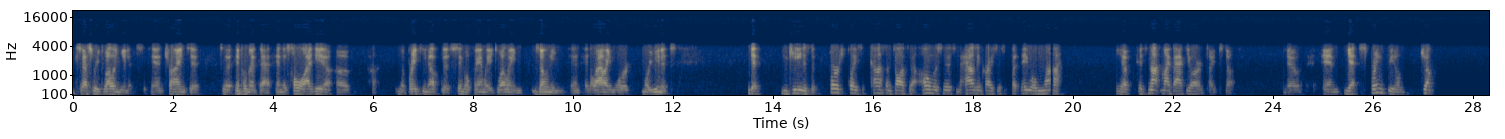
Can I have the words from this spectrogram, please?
accessory dwelling units and trying to to implement that. And this whole idea of uh, you know, breaking up the single family dwelling zoning and, and allowing more more units. Yet Eugene is the first place that constantly talks about homelessness and the housing crisis, but they will not, you know, it's not my backyard type stuff. You know, and yet Springfield jumped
